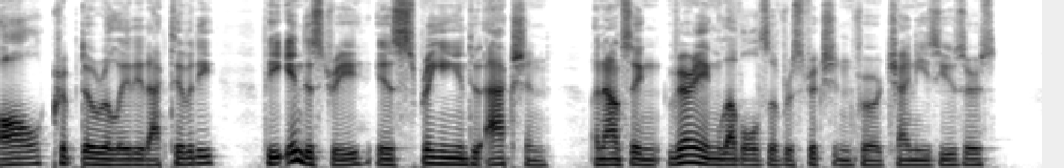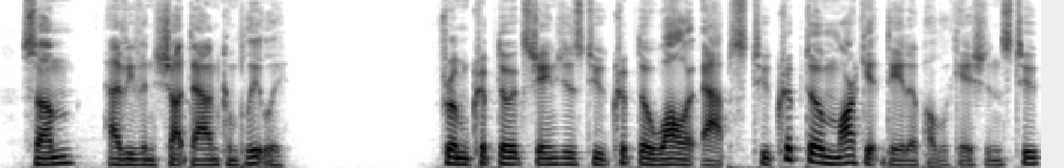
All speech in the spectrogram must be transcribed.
all crypto related activity, the industry is springing into action, announcing varying levels of restriction for Chinese users. Some have even shut down completely. From crypto exchanges to crypto wallet apps to crypto market data publications to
